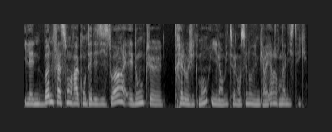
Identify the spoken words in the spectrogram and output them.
il a une bonne façon de raconter les histoires et donc euh, très logiquement, il a envie de se lancer dans une carrière journalistique.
